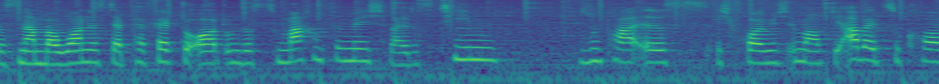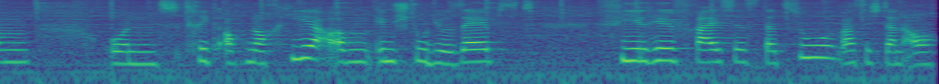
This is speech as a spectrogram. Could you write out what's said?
Das Number One ist der perfekte Ort, um das zu machen für mich, weil das Team super ist. Ich freue mich immer auf die Arbeit zu kommen und kriege auch noch hier im Studio selbst viel Hilfreiches dazu, was ich dann auch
